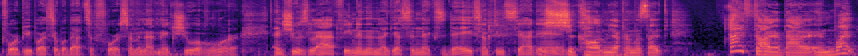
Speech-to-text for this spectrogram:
four people." I said, "Well, that's a foursome, and that makes you a whore." And she was laughing, and then I guess the next day something sat in. She called me up and was like, I thought about it, and what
